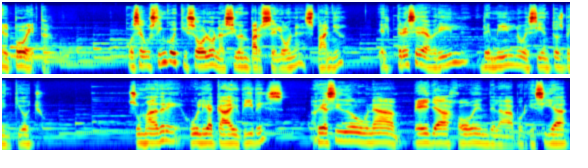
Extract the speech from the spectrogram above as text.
El poeta. José Agustín Goitisolo nació en Barcelona, España, el 13 de abril de 1928. Su madre, Julia Gay Vives, Había sido una bella joven de la burguesía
